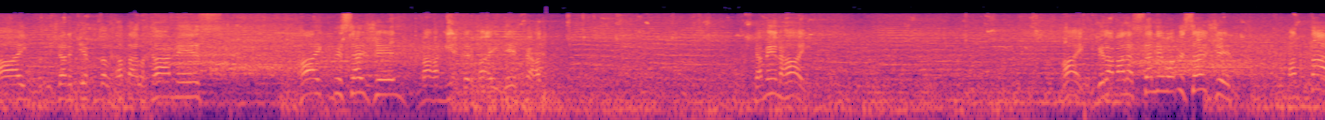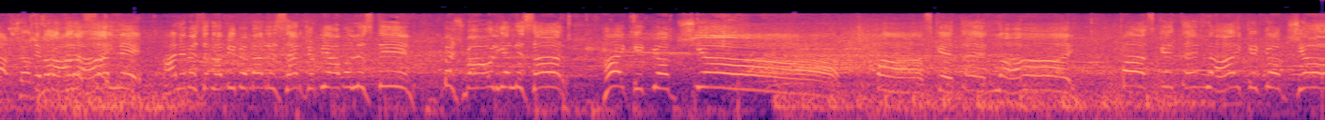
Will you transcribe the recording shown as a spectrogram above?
هايك بده يجرب ياخذ الخطا الخامس هايك بسجل ما عم يقدر بقى يدافع كمان هايك هايك بيلعب على السله وبسجل 18 على السله علي مستر لبيب بمرر سيرجيو بيعمل ال steal مش معقول يلي صار هايك غيوكجيان basket and لهاي basket and لهايك غيوكجيان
